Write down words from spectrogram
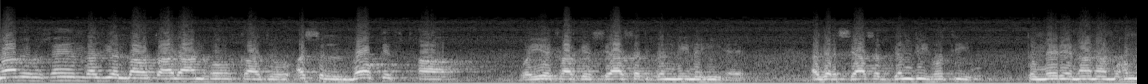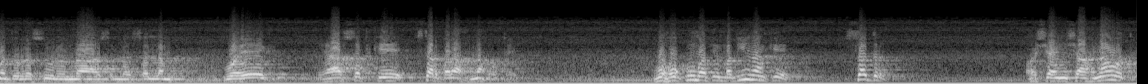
इमाम हुसैन रज़ी अल्लाह तहो का जो असल मौकफ था, वह यह था कि सियासत गंदी नहीं है। अगर सियासत गंदी होती तो मेरे नाना मोहम्मद रसूलुल्लाह वो एक रियासत के सरबराह न होते। वो हुकूमत मदीना के सदर और शहनशाह ना होते।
